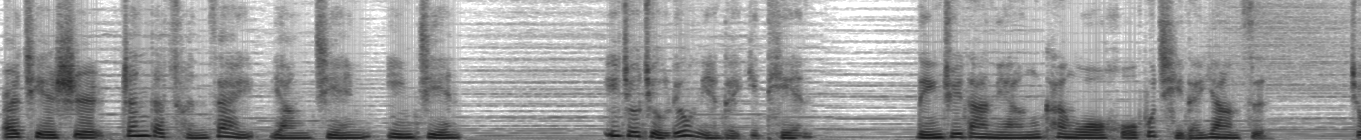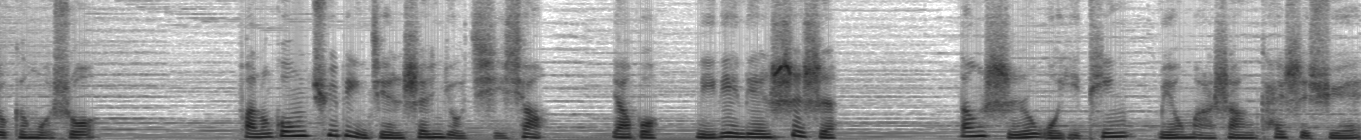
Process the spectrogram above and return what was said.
而且是真的存在阳间、阴间。一九九六年的一天，邻居大娘看我活不起的样子，就跟我说：“法轮功祛病健身有奇效，要不你练练试试？当时我一听，没有马上开始学，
